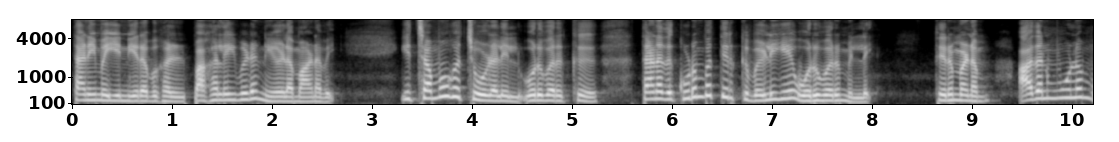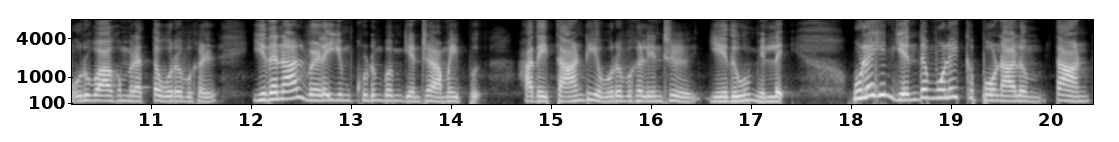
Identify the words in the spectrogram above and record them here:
தனிமையின் இரவுகள் பகலை விட நீளமானவை. இச்சமூகச் சூழலில் ஒருவருக்கு தனது குடும்பத்திற்கு வெளியே ஒருவரும் இல்லை. திருமணம் அதன் மூலம் உருவாகும் இரத்த உறவுகள் இதனால் விளையும் குடும்பம் என்ற அமைப்பு. அதை தாண்டிய உறவுகள் என்று எதுவும் இல்லை. உலகின் எந்த மூலைக்கு போனாலும் தான்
